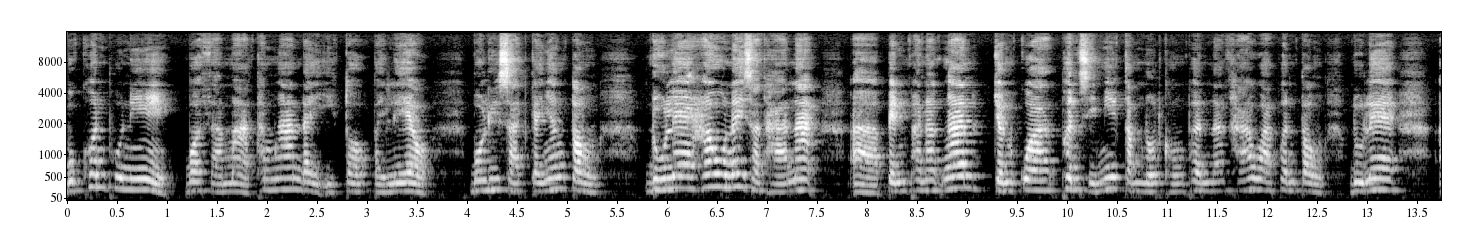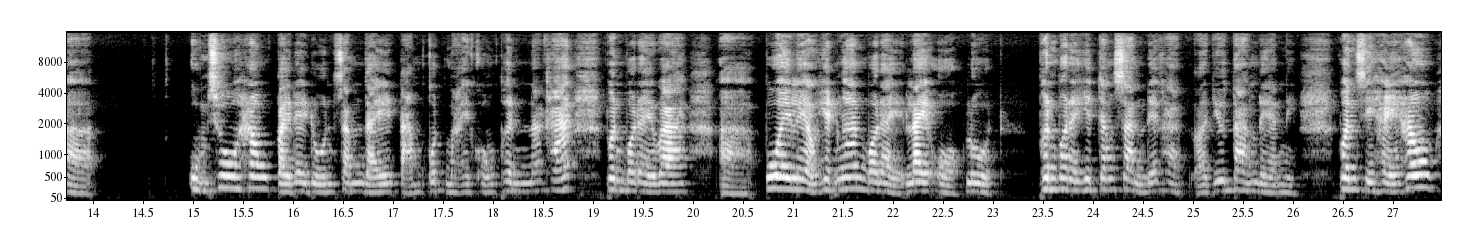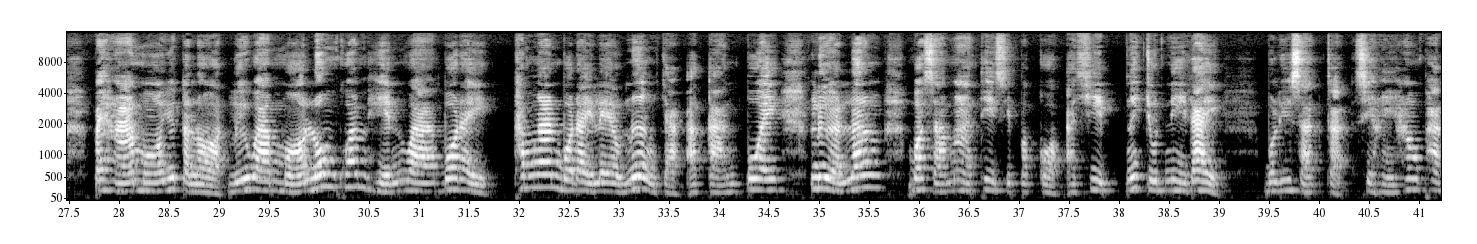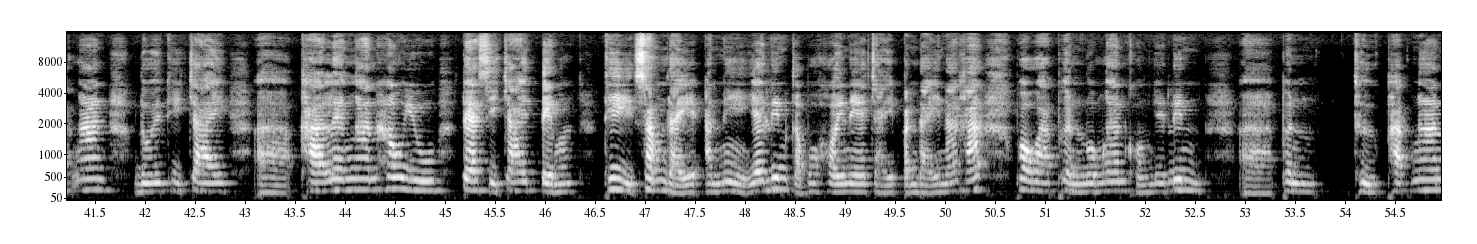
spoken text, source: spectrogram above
บุคคลผู้นี้บ่สามารถทำงานได้อีกต่อไปแล้วบริษัทก็ยังต้องดูแลเฮาในสถานะเป็นพนักงานจนกว่าเพิ่นสิมีกำหนดของเพิ่นนะคะ ว่าเพิ่นต้องดูแล อุ้มชูเฮาไปได้โดนซ้ำใดตามกฎหมายของเพิ่นนะคะเพิ่นบ่ได้ว่าป่วยแล้วเฮ็ดงานบ่ได้ไล่ออกโลดเพิ่นบ่ได้เฮ็ดจังซั่นเด้ค่ะอ่าอยู่ต่างแดนนี่ เพิ่นสิให้เฮาไปหาหมออยู่ตลอด หรือว่าหมอลงความเห็นว่าบ่ได้ทำงานบ่ได้แล้วเนื่องจากอาการป่วยเหลือลังบ่สามารถที่สิประกอบอาชีพในจุดนี้ได้ บริษัทก็สิให้เฮาพักงาน โดยที่จ่ายอ่าค่าแรงงานเฮาอยู่ แต่สิจ่ายเต็มที่ซ้ำใดอันนี้ยายลินกับบ่ค่อยแน่ใจปานใดนะคะ เพราะว่าเพื่อนรวมงานของยายลินเพิ่นถือพักงาน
